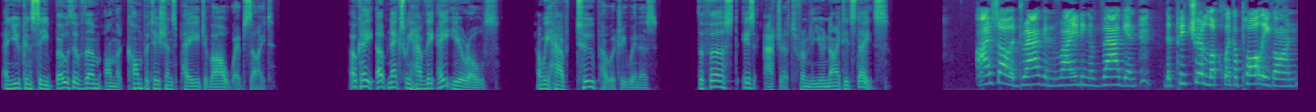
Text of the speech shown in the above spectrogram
and you can see both of them on the competitions page of our website. Okay, up next we have the eight year olds, and we have two poetry winners. The first is Achat from the United States. I saw a dragon riding a wagon. The picture looked like a polygon.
